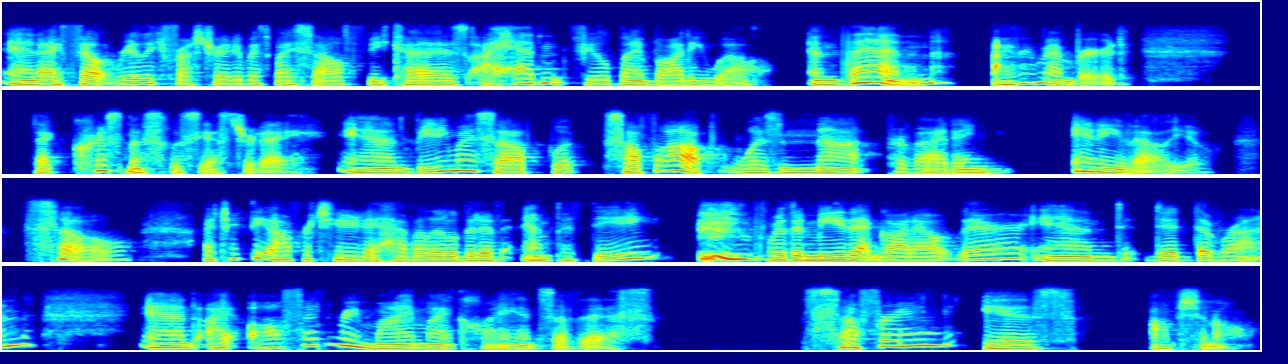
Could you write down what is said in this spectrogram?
And I felt really frustrated with myself because I hadn't fueled my body well. And then I remembered that Christmas was yesterday, and beating myself self up was not providing any value. So I took the opportunity to have a little bit of empathy for the me that got out there and did the run. And I often remind my clients of this suffering is optional.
